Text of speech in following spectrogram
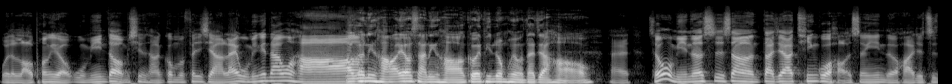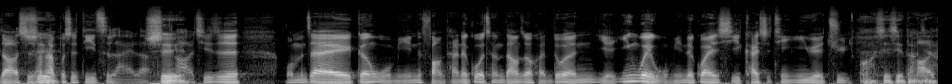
我的老朋友武明到我们现场跟我们分享。来，武明跟大家问好。好哥您好，Elsa 您好，各位听众朋友大家好。哎，陈武明呢，事实上大家听过好声音的话就知道，事实上他不是第一次来了，是啊，其实。我们在跟武明访谈的过程当中，很多人也因为武明的关系开始听音乐剧。哦，谢谢大家。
